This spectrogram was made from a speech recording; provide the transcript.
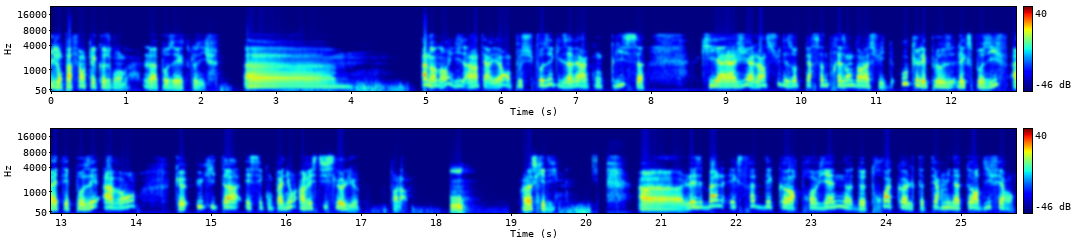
ils l'ont pas fait en quelques secondes, la pause des explosifs. Euh... Ah non, non, ils disent à l'intérieur, on peut supposer qu'ils avaient un complice qui a agi à l'insu des autres personnes présentes dans la suite, ou que l'explosif a été posé avant que Ukita et ses compagnons investissent le lieu. Voilà. Hmm. Voilà ce qu'il dit. Euh, les balles extraites des corps proviennent de trois Colt Terminator différents.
